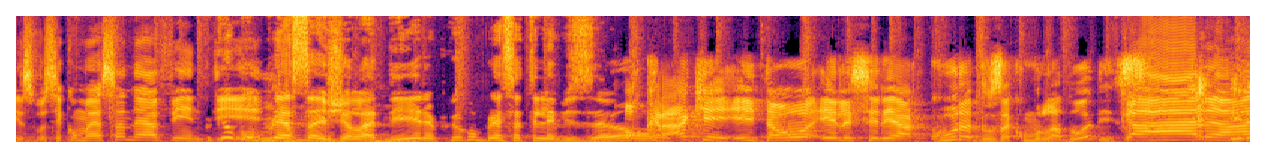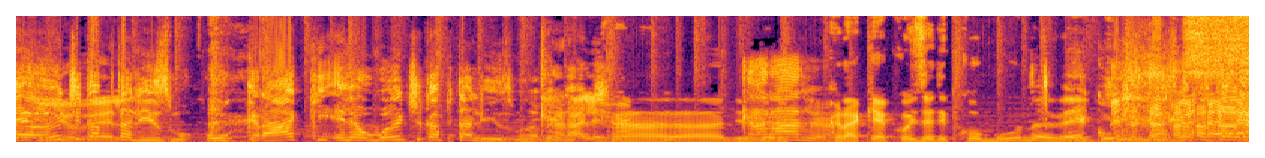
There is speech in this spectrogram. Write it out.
isso? Você começa, né, a Por que eu vender. comprei essa geladeira? Por que eu comprei essa televisão? O crack, então, ele seria a cura dos acumuladores? Caralho! Ele é velho. anticapitalismo. O crack, ele é o anticapitalismo, na verdade. Caralho, velho. Caralho, Caralho. Crack é coisa de comuna, É velho. É caralho.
